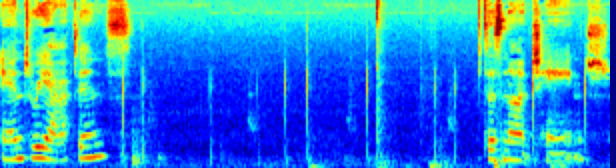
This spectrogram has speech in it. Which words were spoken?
and reactants does not change.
